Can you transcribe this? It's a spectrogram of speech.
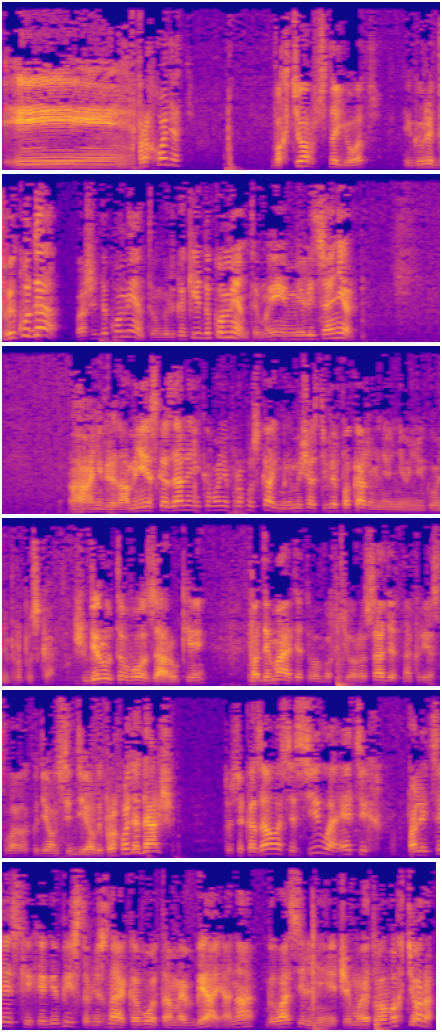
И проходят. Вахтер встает и говорит, вы куда? Ваши документы. Он говорит, какие документы? Мы милиционер. А они говорят, а мне сказали никого не пропускать. Мы сейчас тебе покажем, мне никого не пропускать. Берут его за руки, поднимают этого вахтера, садят на кресло, где он сидел, и проходят дальше. То есть оказалась сила этих полицейских КГБистов, не знаю кого там, FBI, она была сильнее, чем у этого вахтера.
